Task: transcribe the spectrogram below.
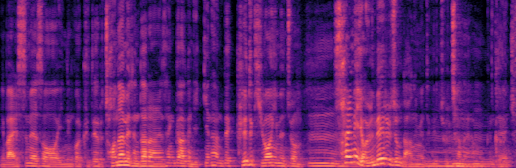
이 말씀에서 있는 걸 그대로 전하면 된다라는 생각은 있긴 한데 그래도 기왕이면 좀 음. 삶의 열매를 좀 나누면 되게 좋잖아요. 음, 근데 그렇죠.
